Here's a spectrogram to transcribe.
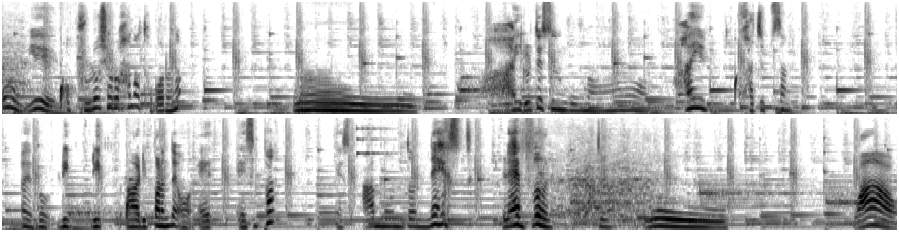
오 예, 어, 블러셔로 하나 더 바르나? 오, 아 이럴 때 쓰는 거구나. 아이 과즙상. 아니 뭐립립아 립 바른데 어 에, 에스파? 에스 I'm on the next. 오. 와우.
